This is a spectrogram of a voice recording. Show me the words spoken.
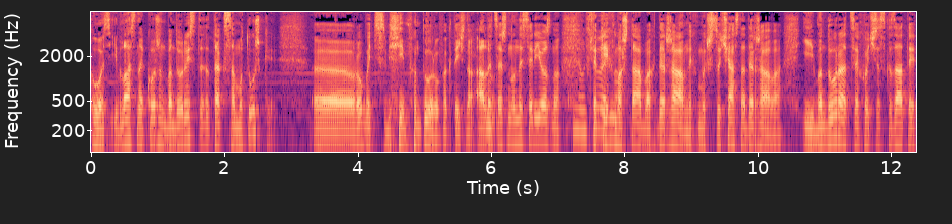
Ось, і власне кожен бандурист так самотужки робить собі бандуру, фактично. Але це ж ну несерйозно ну, в таких масштабах державних. Ми ж сучасна держава. І бандура, це хочеться сказати,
